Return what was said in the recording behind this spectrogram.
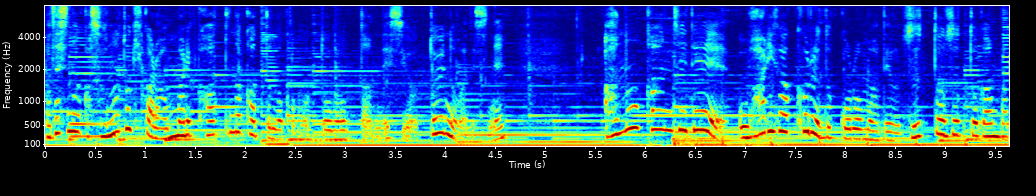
私なんかその時からあんまり変わってなかったのかもと思ったんですよ。というのはですね感じで終わりが来るところまでをずっとずっと頑張っ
